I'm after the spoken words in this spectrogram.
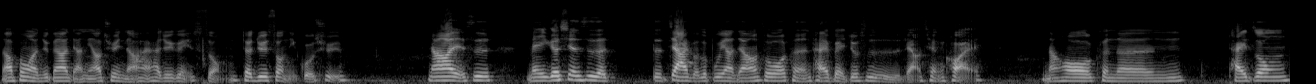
然后碰完就跟他讲你要去哪，他就给你送，他就送你过去。然后也是每一个县市的。的价格都不一样，假如说可能台北就是两千块，然后可能台中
